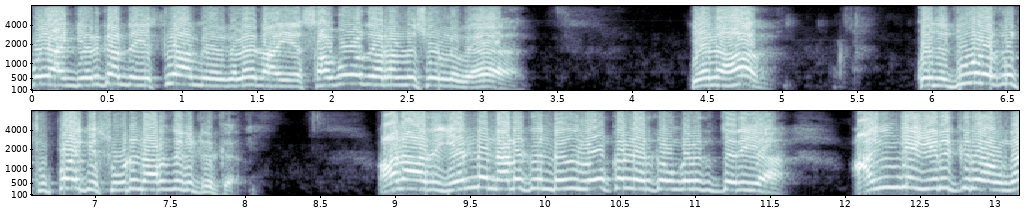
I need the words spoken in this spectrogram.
போய் அங்க இருக்க அந்த இஸ்லாமியர்களை நான் என் சகோதரன்னு சொல்லுவேன். ஏன்னா கொஞ்சம் தூரத்துல துப்பாக்கி சூடு நடந்துகிட்டு இருக்கு. ஆனா அது என்ன நடக்குன்றது லோக்கல்ல இருக்கவங்களுக்கு தெரியும் அங்க இருக்கிறவங்க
